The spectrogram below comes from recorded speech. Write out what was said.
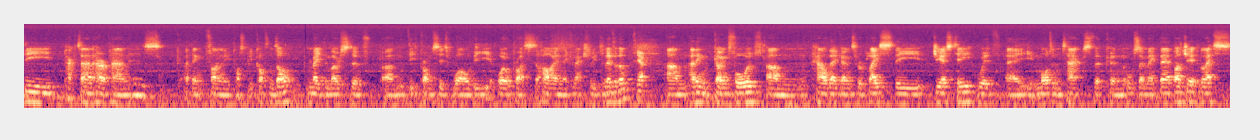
the Pakatan Harapan has, I think, finally possibly cottoned on, made the most of um, these promises while the oil prices are high and they can actually deliver them. Yep. Um, I think going forward, um, how they're going to replace the GST with a modern tax that can also make their budget less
